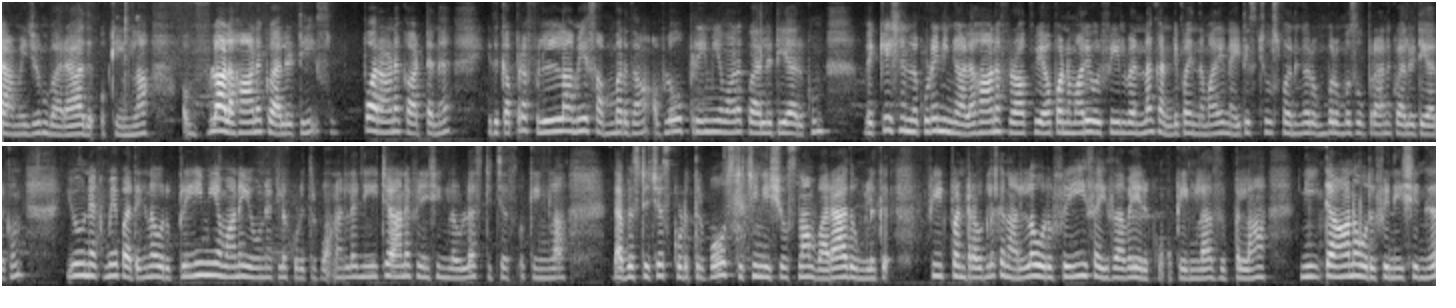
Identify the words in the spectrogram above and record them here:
டேமேஜும் வராது. ஓகேங்களா அவ்வளோ அழகான குவாலிட்டி சூப்பரான காட்டனு. இதுக்கப்புறம் ஃபுல்லாமே சம்மர் தான். அவ்வளோ ப்ரீமியமான குவாலிட்டியாக இருக்கும். வெக்கேஷனில் கூட நீங்கள் அழகான ஃப்ராக் வியா பண்ண மாதிரி ஒரு ஃபீல் வேணுன்னா கண்டிப்பாக இந்த மாதிரி நைட்டிஸ் சூஸ் பண்ணுங்கள் ரொம்ப ரொம்ப சூப்பரான குவாலிட்டியாக இருக்கும். யூனெக்குமே பார்த்தீங்கன்னா ஒரு ப்ரீமியமான யூனெக்கில் கொடுத்துருப்போம். நல்ல நீட்டான ஃபினிஷிங்கில் உள்ள ஸ்டிச்சஸ் ஓகேங்களா டபுள் ஸ்டிச்சஸ் கொடுத்துருப்போம். ஸ்டிச்சிங் இஷ்யூஸ்லாம் வராது உங்களுக்கு. ஃபீட் பண்ணுறவங்களுக்கு நல்ல ஒரு ஃப்ரீ சைஸாகவே இருக்கும் ஓகேங்களா ஜிப்பெல்லாம் நீட்டான ஒரு ஃபினிஷிங்கு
